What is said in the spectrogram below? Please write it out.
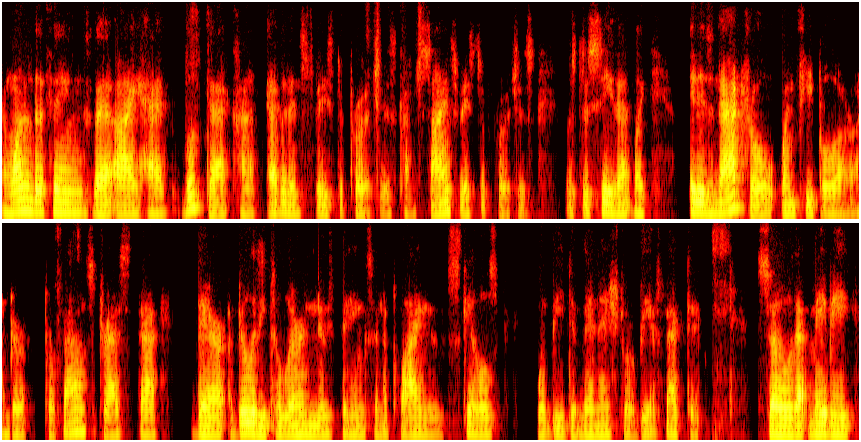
And one of the things that I had looked at, kind of evidence-based approaches, kind of science-based approaches, was to see that like it is natural when people are under profound stress that their ability to learn new things and apply new skills would be diminished or be affected. So that maybe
